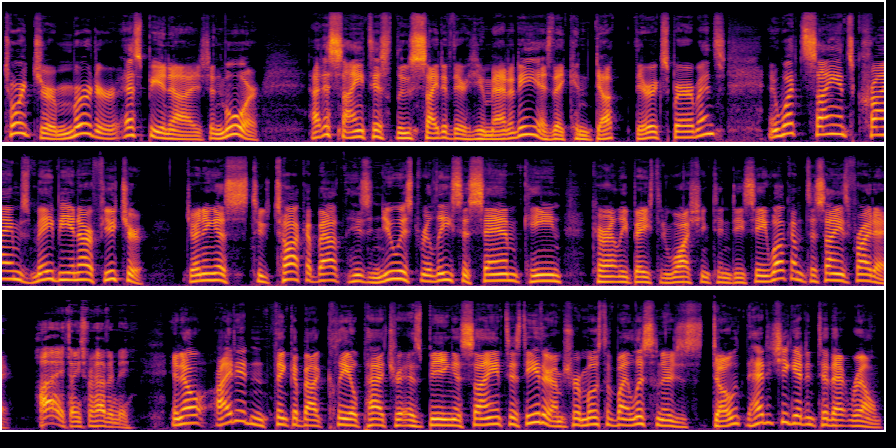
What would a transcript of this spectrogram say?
torture, murder, espionage, and more. How do scientists lose sight of their humanity as they conduct their experiments? And what science crimes may be in our future? Joining us to talk about his newest release is Sam Kean, currently based in Washington, D.C. Welcome to Science Friday. Hi, thanks for having me. You know, I didn't think about Cleopatra as being a scientist either. I'm sure most of my listeners don't. How did she get into that realm?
